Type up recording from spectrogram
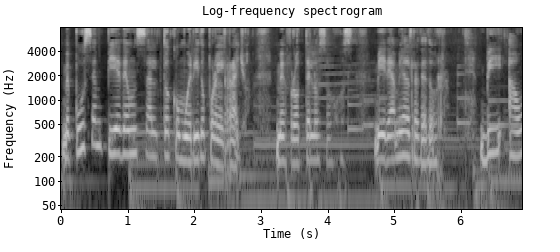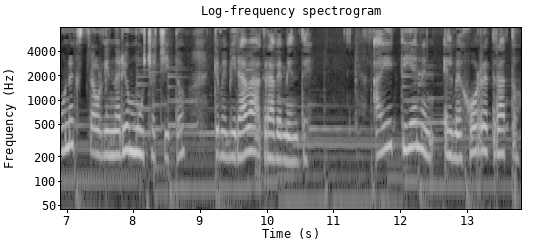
Me puse en pie de un salto como herido por el rayo. Me froté los ojos, miré a mi alrededor. Vi a un extraordinario muchachito que me miraba gravemente. Ahí tienen el mejor retrato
